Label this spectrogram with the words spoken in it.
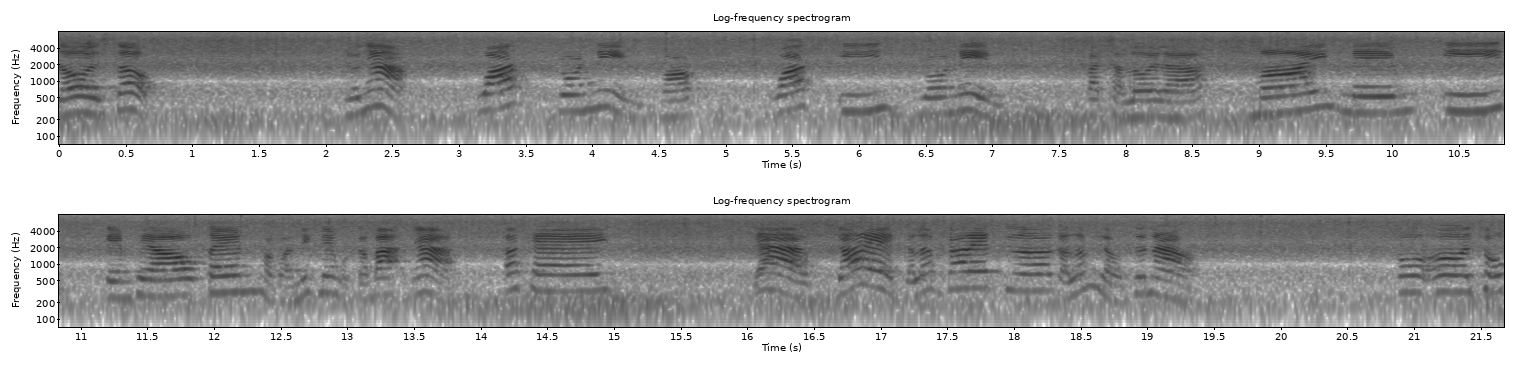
Rồi, so. Nhớ nha. What's your name? Hoặc, What is your name? Và trả lời là, My name is, kèm theo tên hoặc là nickname của các bạn nhá ok. Yeah got it. Cả lớp got it chưa? Cả lớp hiểu chưa nào? Cô ơi, chỗ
